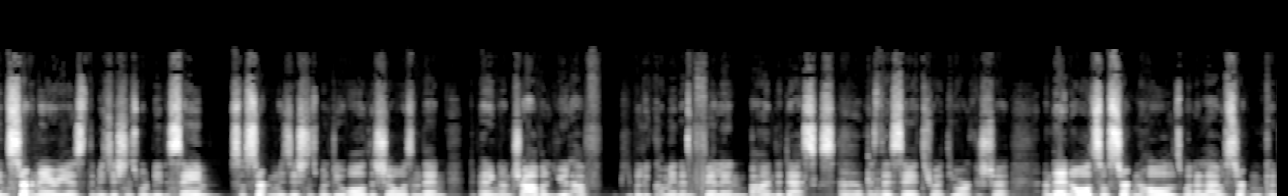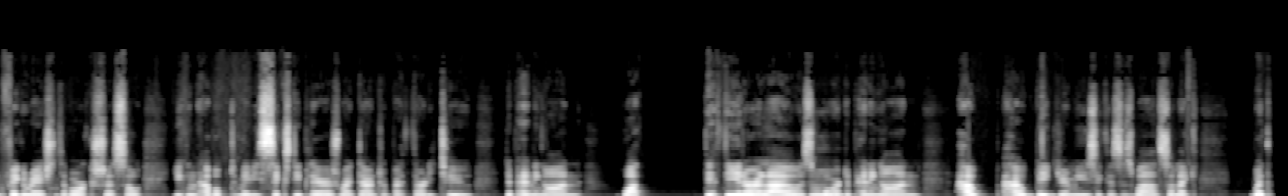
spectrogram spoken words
in certain areas, the musicians will be the same. So certain musicians will do all the shows. And then depending on travel, you'll have people who come in and fill in behind the desks, Okay. as they say, throughout the orchestra. And then also certain halls will allow certain configurations of orchestra. So you can have up to maybe 60 players right down to about 32, depending on what the theater allows or depending on how how big your music is as well. So like with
